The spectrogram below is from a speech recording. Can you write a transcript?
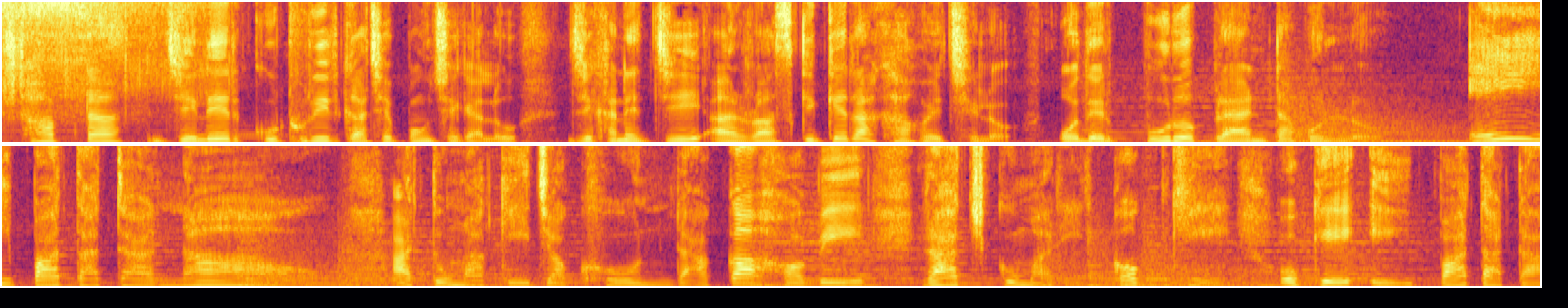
সাপটা জেলের কুঠুরির কাছে পৌঁছে গেল, যেখানে জে আর রাস্কিকে রাখা হয়েছিল। ওদের পুরো প্ল্যানটা বলল। এই পাতাটা নাও। আর তোমাকে যখন ডাকা হবে, রাজকুমারীর কক্ষে ওকে এই পাতাটা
